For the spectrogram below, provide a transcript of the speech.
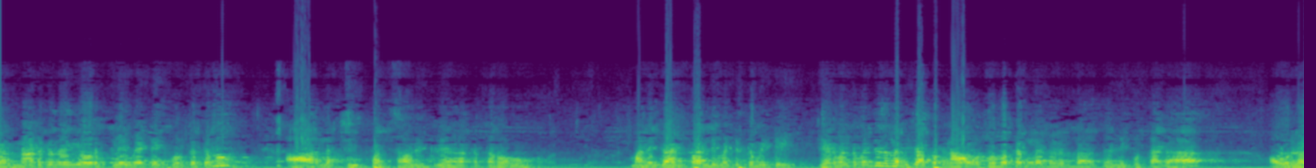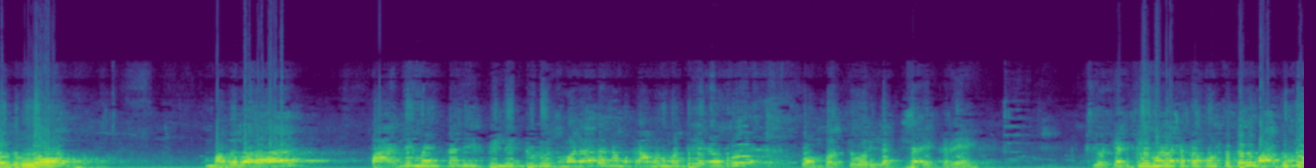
ಕರ್ನಾಟಕದಾಗೆ ಅವ್ರ ಕ್ಲೇಮ್ ಎಟ್ಟೈತಿ ಗೊತ್ತೇನು ಆರು ಲಕ್ಷ ಇಪ್ಪತ್ತು ಸಾವಿರ ಎಕರೆ ಹೇಳಕತ್ತಾರ ಅವರು. ಮೊನ್ನೆ ಜಾಯಿಂಟ್ ಪಾರ್ಲಿಮೆಂಟ್ ಕಮಿಟಿ ಚೇರ್ಮನ್ ಬಂದಿದ್ರಲ್ಲ ಬಿಜಾಪುರ, ನಾವು ಶೋಭಕರ್ಲೆಲ್ಲ ಧರಣಿ ಕೂತಾಗ, ಅವ್ರು ಹೇಳಿದ್ರು, ಮೊದಲ ಪಾರ್ಲಿಮೆಂಟ್ನಲ್ಲಿ ಬಿಲ್ ಇಂಟ್ರೊಡ್ಯೂಸ್ ಮಾಡಾಗ ನಮ್ಮ ಕಾನೂನು ಮಂತ್ರಿ ಏನಾದ್ರು ಒಂಬತ್ತುವರೆ ಲಕ್ಷ ಎಕರೆ ಇವತ್ತು ಕೆಟ್ಟ ಕ್ಲೇಮ್ ಮಾಡ್ಲಕತ್ತಾರ ಗೊತ್ತಾನೆ ಭಾರತದ್ದು.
